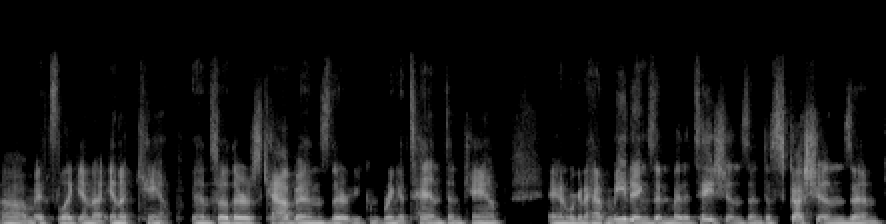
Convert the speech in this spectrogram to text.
Um, it's like in a in a camp, and so there's cabins there. You can bring a tent and camp, and we're going to have meetings and meditations and discussions. And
